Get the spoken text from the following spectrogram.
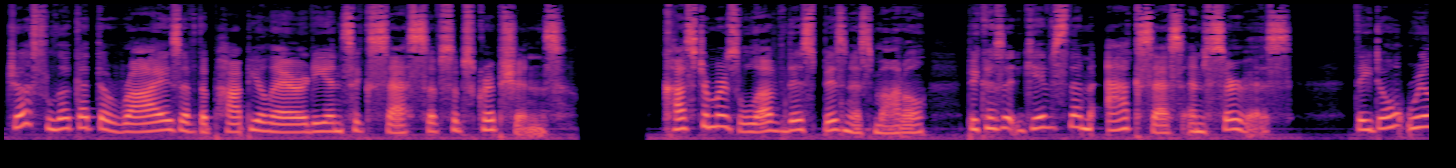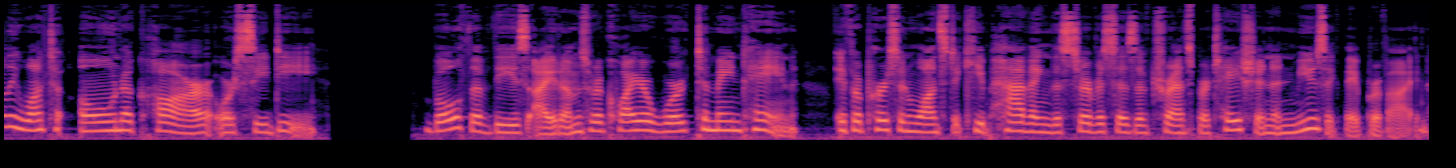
Just look at the rise of the popularity and success of subscriptions. Customers love this business model because it gives them access and service. They don't really want to own a car or CD. Both of these items require work to maintain if a person wants to keep having the services of transportation and music they provide.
